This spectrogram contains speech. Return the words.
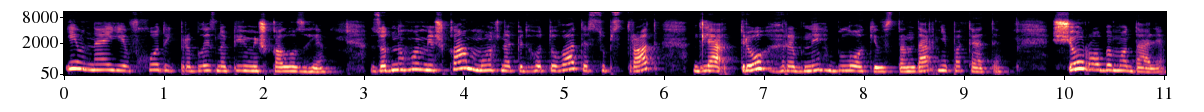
і в неї входить приблизно півмішка лозги. З одного мішка можна підготувати субстрат для трьох грибних блоків, стандартні пакети. Що робимо далі?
